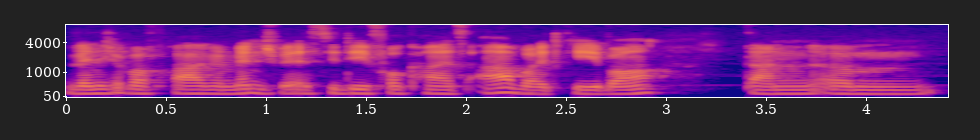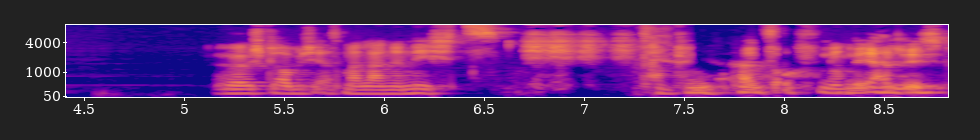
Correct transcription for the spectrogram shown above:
Wenn ich aber frage, Mensch, wer ist die DVK als Arbeitgeber, dann ähm, höre ich, glaube ich, erstmal lange nichts. da bin ich ganz offen und ehrlich.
